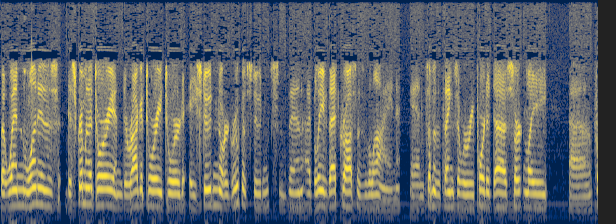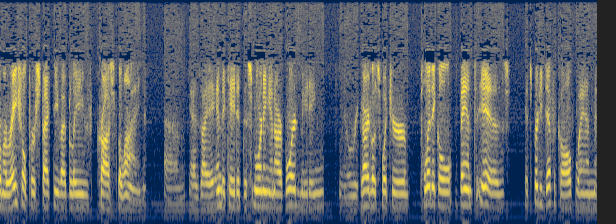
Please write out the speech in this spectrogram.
But when one is discriminatory and derogatory toward a student or a group of students, then I believe that crosses the line. And some of the things that were reported to us certainly, uh, from a racial perspective, I believe crossed the line. Um, as I indicated this morning in our board meeting, you know, regardless what your political bent is, it's pretty difficult when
